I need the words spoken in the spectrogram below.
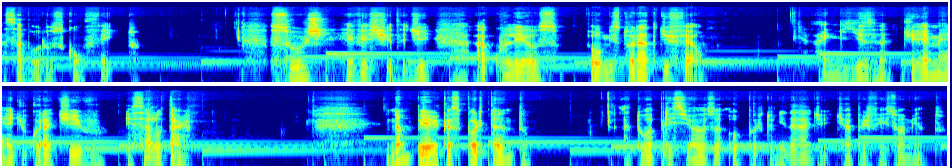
a saboroso confeito. Surge revestida de aculeus ou misturada de fel, à guisa de remédio curativo e salutar. Não percas, portanto, a tua preciosa oportunidade de aperfeiçoamento.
